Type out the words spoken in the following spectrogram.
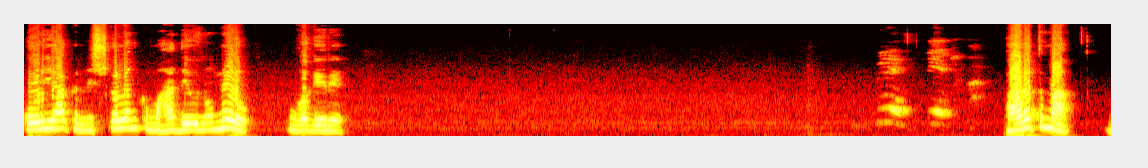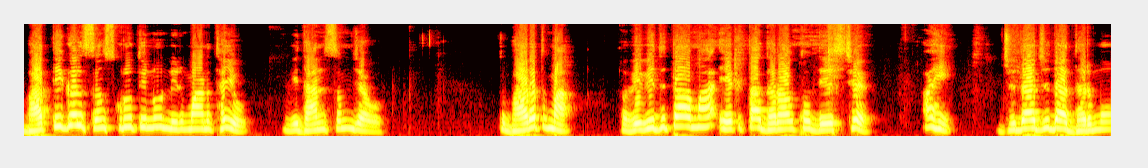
કોળિયાક નિષ્કલંક મહાદેવનો મેળો વગેરે. ભારતમાં ભાતીગળ સંસ્કૃતિનું નિર્માણ થયું. વિધાન સમજાવો. તો ભારતમાં વિવિધતામાં એકતા ધરાવતો દેશ છે. અહીં જુદા જુદા ધર્મો,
